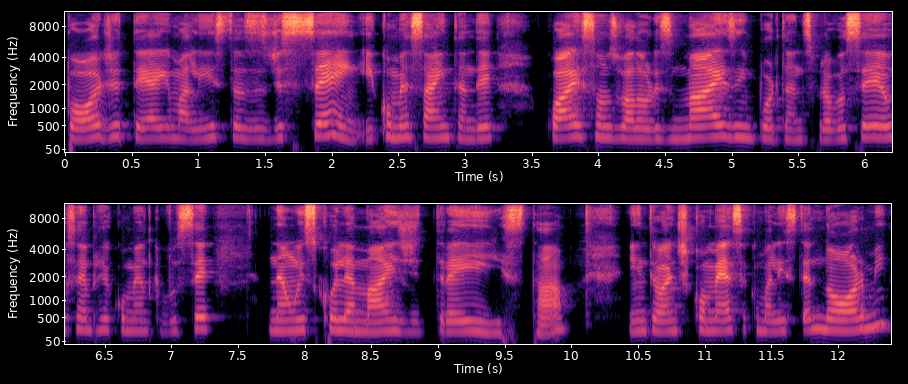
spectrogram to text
pode ter aí uma lista de 100 e começar a entender quais são os valores mais importantes para você. Eu sempre recomendo que você não escolha mais de três, tá? Então a gente começa com uma lista enorme,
